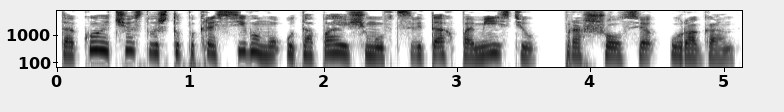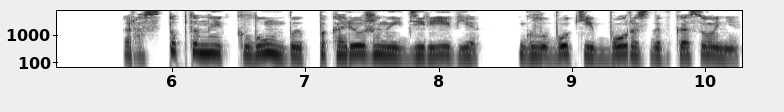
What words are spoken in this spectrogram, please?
Такое чувство, что по красивому, утопающему в цветах поместью прошелся ураган. Растоптанные клумбы, покореженные деревья, глубокие борозды в газоне.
